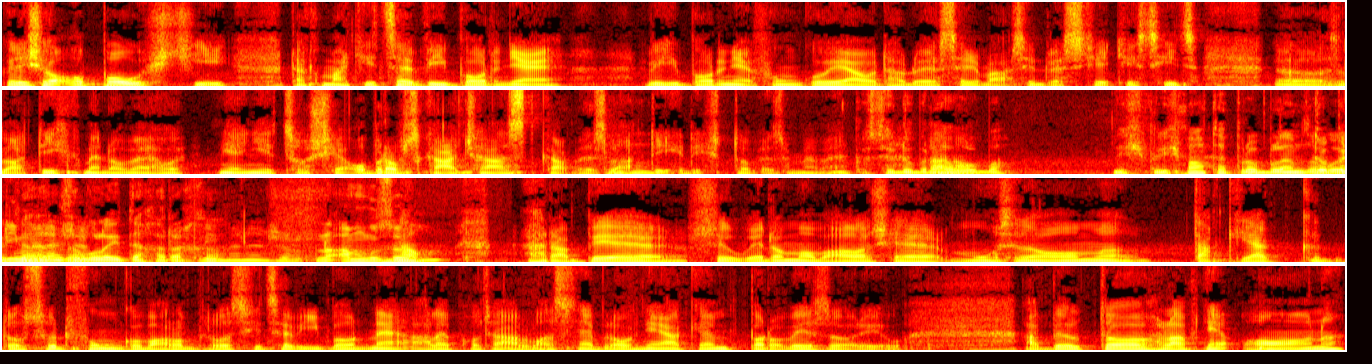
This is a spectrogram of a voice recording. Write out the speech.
Když ho opouští, tak Matice výborně výborně funguje a odhaduje se, že má asi 200 tisíc eh, zlatých kmenového mění, což je obrovská částka ve zlatých, když to vezmeme. Prostě dobrá Ano. volba. Když, když máte problém, Dobrý zavolejte, manažer. zavolejte. Dobrý manažer. No a muzeum? No, hrabě si uvědomoval, že muzeum tak, jak dosud fungovalo, bylo sice výborné, ale pořád vlastně bylo v nějakém provizoriu. A byl to hlavně on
